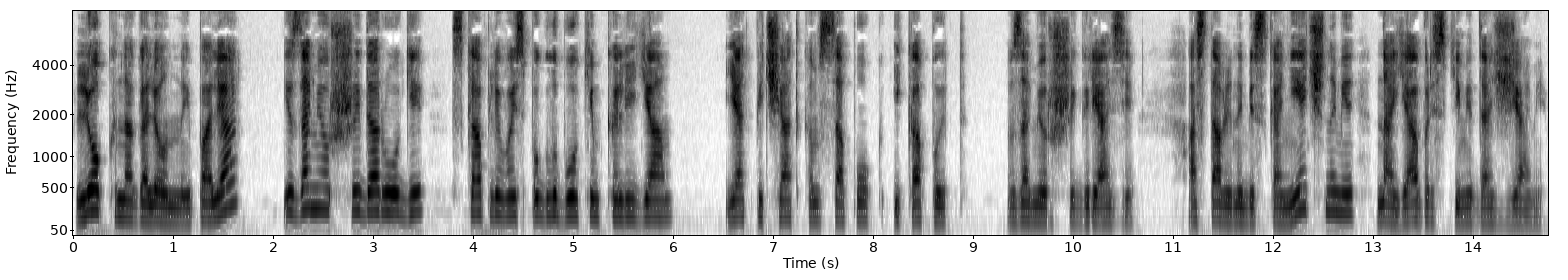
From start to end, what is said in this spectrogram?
лег на оголенные поля и замерзшей дороги, скапливаясь по глубоким колеям и отпечаткам сапог и копыт в замерзшей грязи, оставленной бесконечными ноябрьскими дождями.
